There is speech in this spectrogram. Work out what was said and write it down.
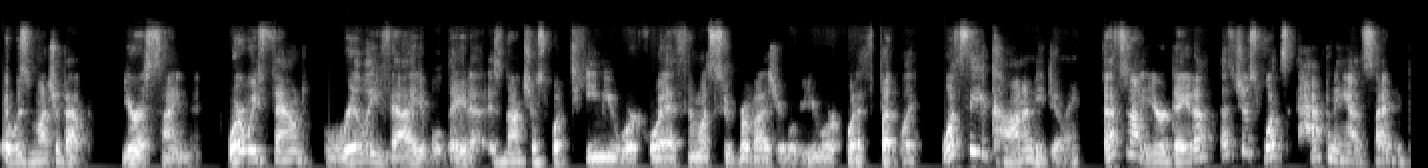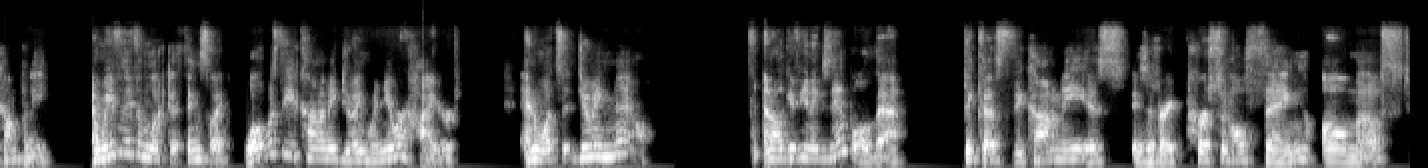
it was much about your assignment. Where we found really valuable data is not just what team you work with and what supervisor you work with, but like what's the economy doing? That's not your data. That's just what's happening outside the company. And we've even looked at things like what was the economy doing when you were hired and what's it doing now? And I'll give you an example of that because the economy is is a very personal thing almost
